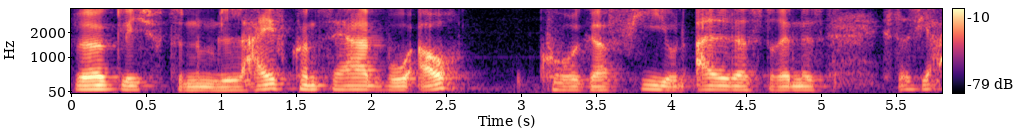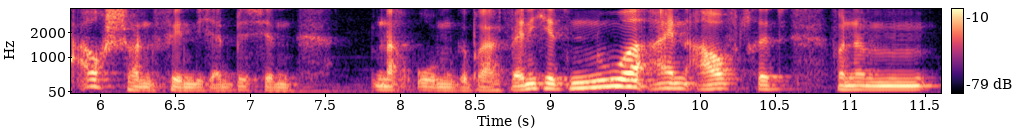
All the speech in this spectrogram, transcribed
wirklich zu einem Live-Konzert, wo auch Choreografie und all das drin ist, ist das ja auch schon, finde ich, ein bisschen nach oben gebracht. Wenn ich jetzt nur einen Auftritt von einem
